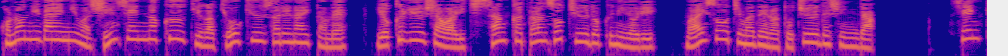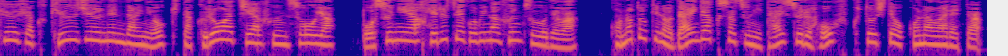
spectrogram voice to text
この荷台には新鮮な空気が供給されないため、抑留者は一酸化炭素中毒により埋葬地までの途中で死んだ。1990年代に起きたクロアチア紛争やボスニア・ヘルツェゴビナ紛争では、この時の大虐殺に対する報復として行われた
